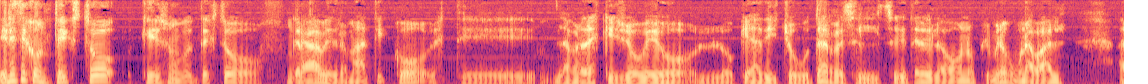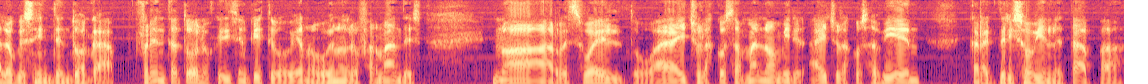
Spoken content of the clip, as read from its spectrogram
En este contexto, que es un contexto grave, dramático, este, la verdad es que yo veo lo que ha dicho Guterres, el secretario de la ONU, primero como un aval a lo que se intentó acá, frente a todos los que dicen que este gobierno, el gobierno de los Fernández, no ha resuelto, ha hecho las cosas mal, no, miren, ha hecho las cosas bien, caracterizó bien la etapa,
